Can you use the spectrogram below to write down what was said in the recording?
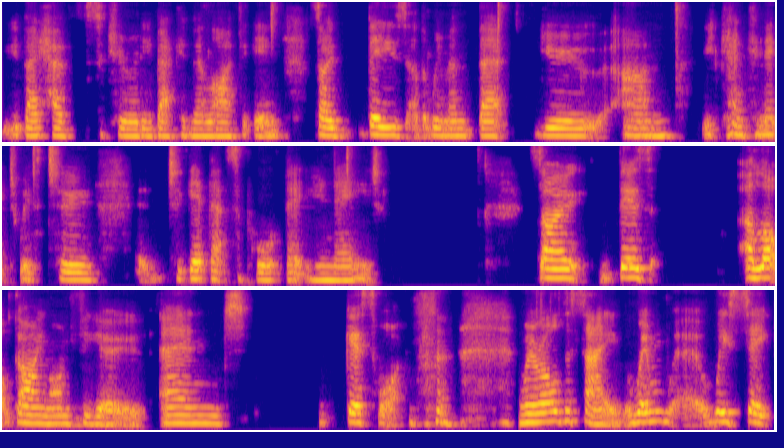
they have security back in their life again. So these are the women that you um, you can connect with to to get that support that you need. So there's a lot going on for you, and guess what? We're all the same. When we seek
